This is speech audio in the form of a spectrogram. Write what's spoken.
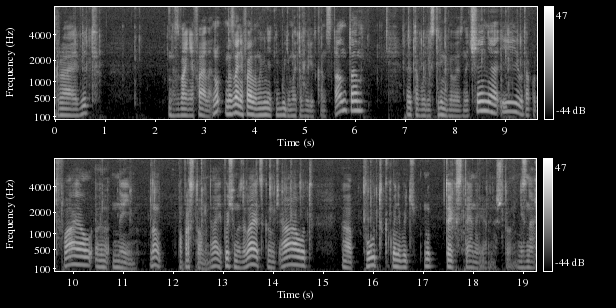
private название файла. Ну, название файла мы менять не будем, это будет константа. Это будет стринговое значение. И вот так вот файл э, name. Ну, по-простому, да. И пусть он называется какой-нибудь out, э, put какой-нибудь, ну, txt, наверное, что, не знаю.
